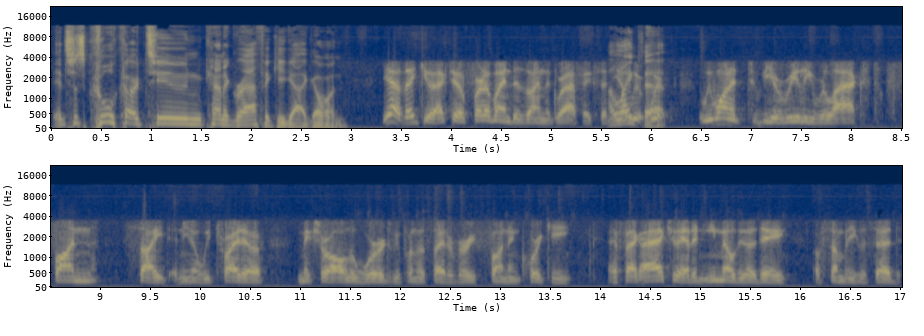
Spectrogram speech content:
It's just cool cartoon kind of graphic you got going. Yeah, thank you. Actually, a friend of mine designed the graphics. And, I you know, like we, that. We, we want it to be a really relaxed, fun site, and you know, we try to make sure all the words we put on the site are very fun and quirky. In fact, I actually had an email the other day of somebody who said,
